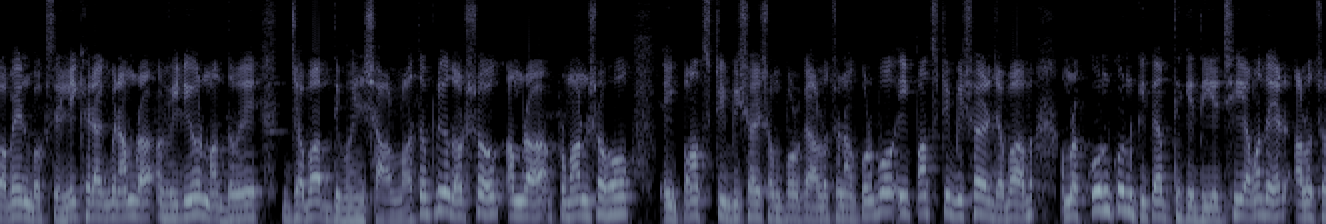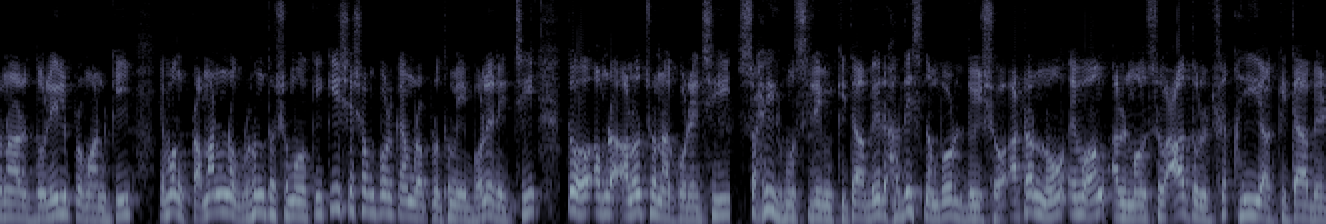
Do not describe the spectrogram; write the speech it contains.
কমেন্ট বক্সে লিখে রাখবেন। আমরা ভিডিওর মাধ্যমে জবাব দেব ইনশাআল্লাহ। তো প্রিয় দর্শক, আমরা প্রমাণসহ এই পাঁচটি বিষয় সম্পর্কে আলোচনা করব। এই পাঁচটি বিষয়ের জবাব আমরা কোন কোন কিতাব থেকে দিয়েছি, আমাদের আলোচনার দলিল প্রমাণ কি এবং প্রামাণ্য গ্রন্থসমূহ কী কী সে সম্পর্কে আমরা প্রথমেই বলে নিচ্ছি। তো আমরা আলোচনা করেছি সহিহ মুসলিম কিতাবের হাদিস নম্বর দুইশো আটান্ন এবং আল মৌসুআতুল ফিকহিয়া কিতাবের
